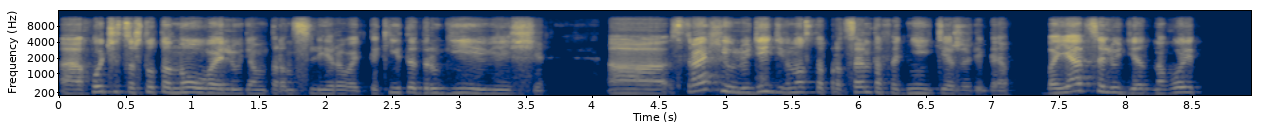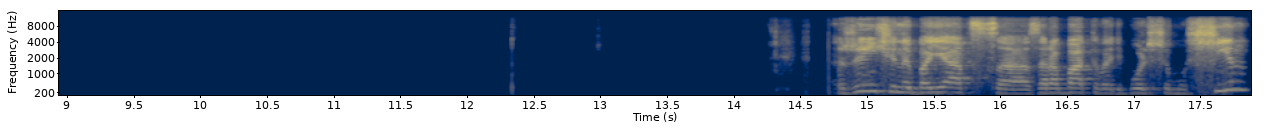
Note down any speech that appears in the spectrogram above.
а, хочется что-то новое людям транслировать, какие-то другие вещи. А, страхи у людей 90% одни и те же, ребят. Боятся люди одного и Женщины боятся зарабатывать больше мужчин,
